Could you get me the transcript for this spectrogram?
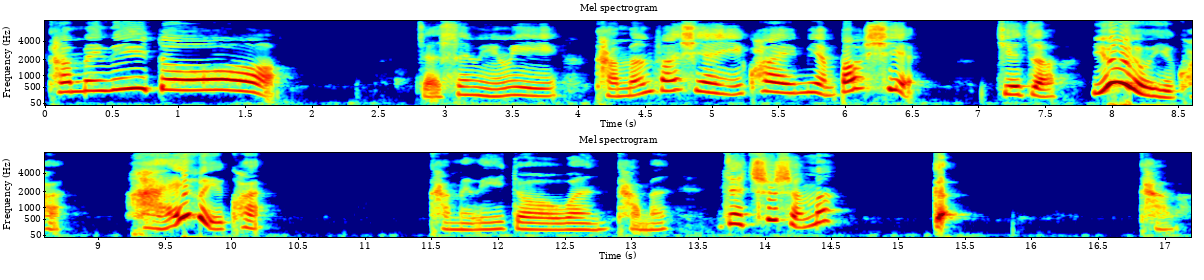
卡梅利多！”在森林里，卡门发现一块面包屑，接着又有一块，还有一块。卡梅利多问卡门：“你在吃什么？”哥，卡了。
